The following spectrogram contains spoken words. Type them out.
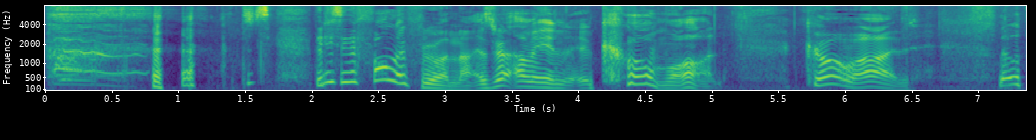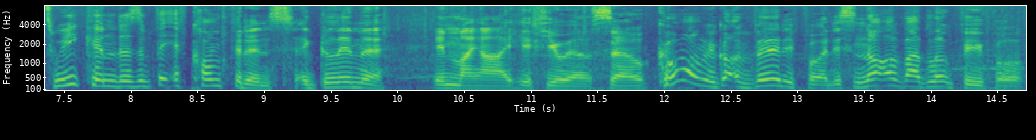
Did you see the follow through on that as? I mean, come on, come on. Little tweak and there's a bit of confidence, a glimmer in my eye, if you will. So come on, we've got a birdie putt. It's not a bad look, people.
